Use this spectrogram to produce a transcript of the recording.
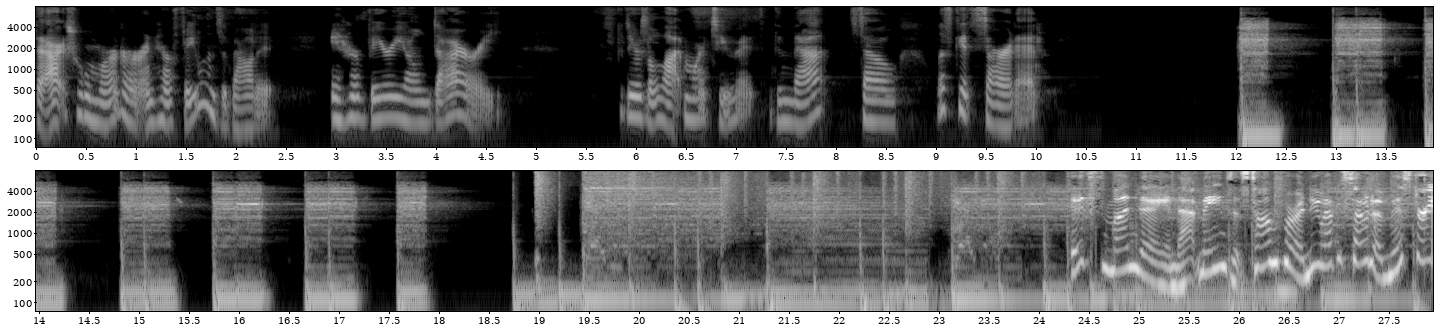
the actual murder and her feelings about it in her very own diary. But there's a lot more to it than that. So let's get started. It's Monday, and that means it's time for a new episode of Mystery,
